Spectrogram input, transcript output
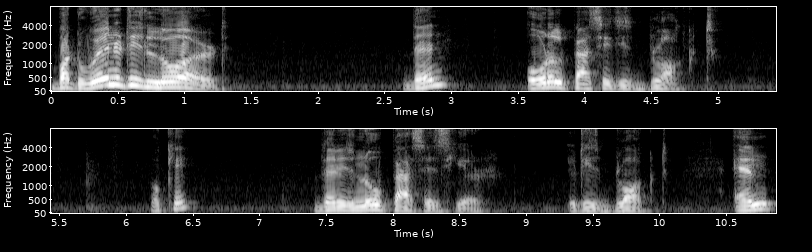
But when it is lowered, then oral passage is blocked. Okay? There is no passage here, it is blocked and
